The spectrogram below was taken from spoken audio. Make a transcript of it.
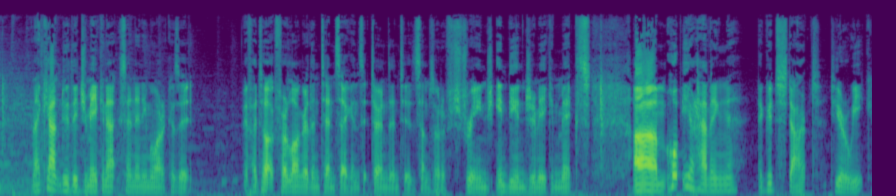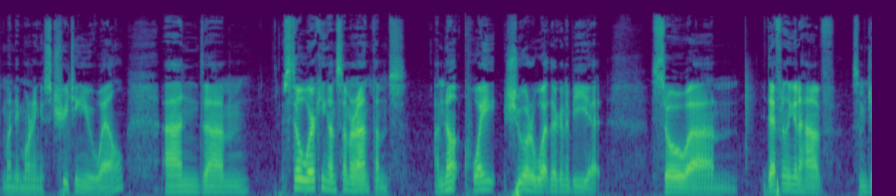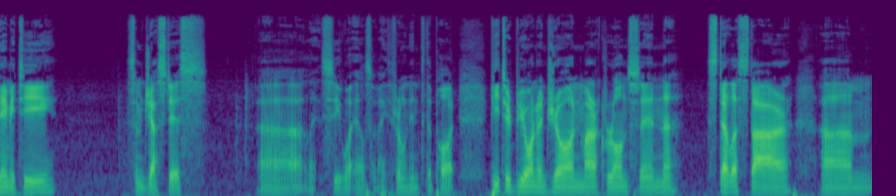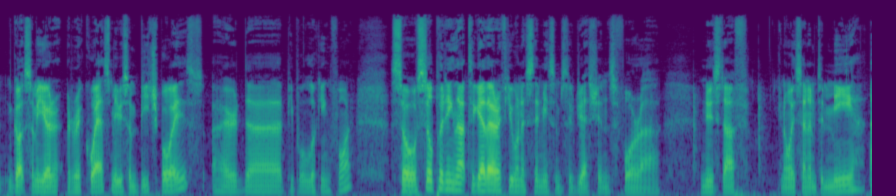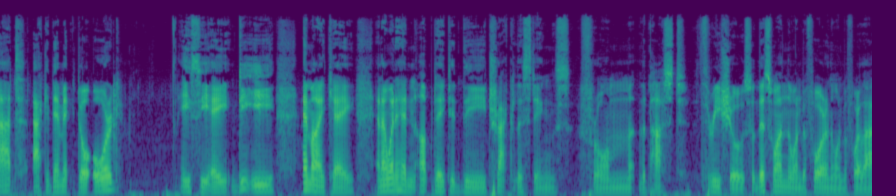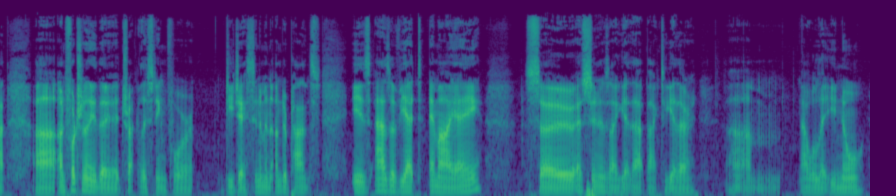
And I can't do the Jamaican accent anymore because it. If I talk for longer than 10 seconds, it turns into some sort of strange Indian Jamaican mix. Um, hope you're having a good start to your week. Monday morning is treating you well. And um, still working on summer anthems. I'm not quite sure what they're going to be yet. So, um, definitely going to have some Jamie T, some Justice. Uh, let's see, what else have I thrown into the pot? Peter Bjorn and John, Mark Ronson, Stellastarr. Um, got some of your requests, maybe some Beach Boys. I heard uh, people looking for. So, still putting that together. If you want to send me some suggestions for uh, new stuff, you can always send them to me at academik.org. A C A D E M I K, and I went ahead and updated the track listings from the past three shows. So this one, the one before, and the one before that. Uh, unfortunately, the track listing for DJ Cinnamon Underpants is as of yet MIA. So as soon as I get that back together, um, I will let you know.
